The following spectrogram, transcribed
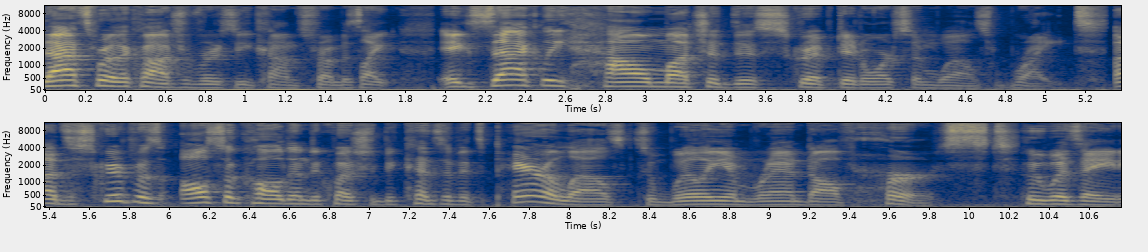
That's where the controversy comes from. It's like exactly how much of this script did Orson Welles write? Uh, the script was also called into question because of its parallels to William Randolph Hearst, who was a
